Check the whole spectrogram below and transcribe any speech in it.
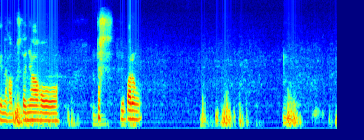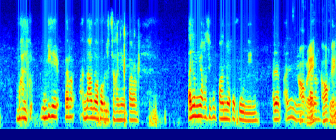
kinakamusta niya ako. Tapos, yung parang, Mm. Mahal ko, hindi, parang, naano ako ulit sa kanya, parang, alam niya kasi kung paano ko kunin. Alam, alam niya, Okay, parang, okay.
